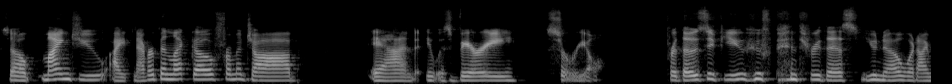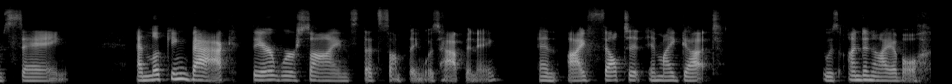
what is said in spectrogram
So, mind you, I'd never been let go from a job, and it was very surreal. For those of you who've been through this, you know what I'm saying. And looking back, there were signs that something was happening, and I felt it in my gut. It was undeniable.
